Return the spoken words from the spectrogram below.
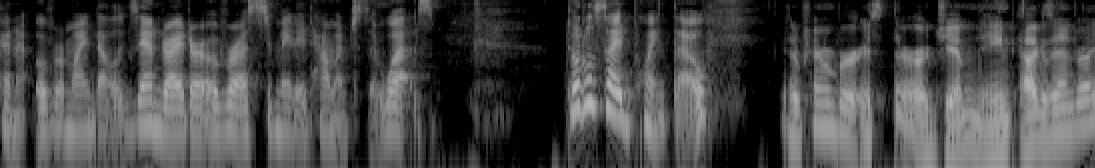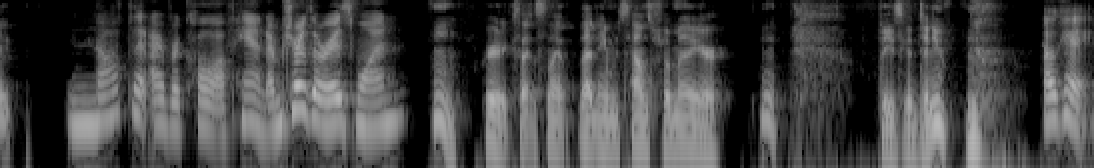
kind of overmined Alexandrite or overestimated how much there was. Total side point though. I'm trying to remember, is there a gem named Alexandrite? Not that I recall offhand. I'm sure there is one. Hmm, weird, because that, that name sounds familiar. Hmm. Please continue. okay,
